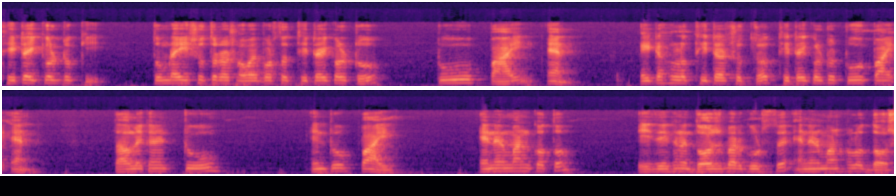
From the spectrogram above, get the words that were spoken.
theta equal to কি? তোমরা এই সূত্রটা সবাই পড়ছো theta equal to two pi n এইটা হলো থিটার সূত্র theta equal to two pi n তাহলে এখানে টু ইন্টু পাই এন এর মান কত? এই যে এখানে দশ বার ঘুরছে এন এর মান হলো দশ।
